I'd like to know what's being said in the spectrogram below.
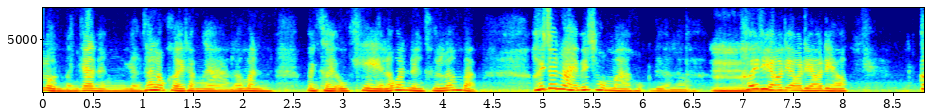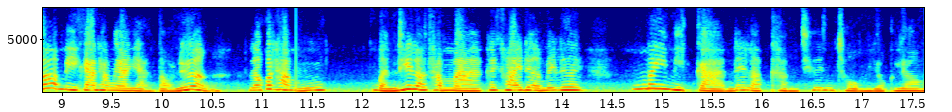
หล่นเหมือนกันอย่างอย่างถ้าเราเคยทำงาน แล้วมันมันเคยโอเค แล้ววันหนึ่งคือเริ่มแบบ เฮ้ยเจ้านายไม่ชมมาหกเดือนแล้ว อืมเฮ้ยเดี๋ยวเดี๋ยวเดี๋ยวเดี๋ยวก็มีการทำงานอย่างต่อเนื่อง แล้วก็ทำเหมือนที่เราทำมาคล้ายๆ เดิมเรื่อยๆ ไม่มีการได้รับคำชื่นชมยกย่อง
